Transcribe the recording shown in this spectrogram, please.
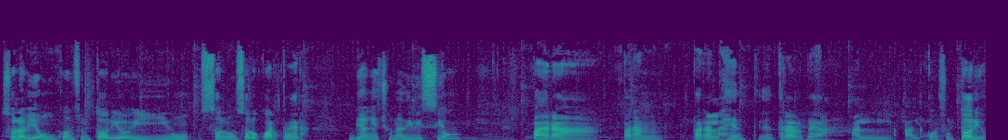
solo había un consultorio y un, solo un solo cuarto era. Habían hecho una división para, para, para la gente entrar al, al consultorio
